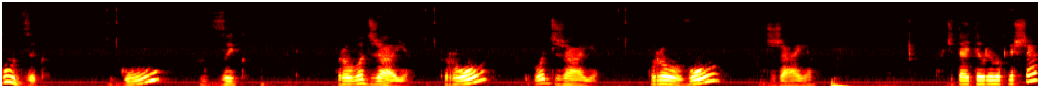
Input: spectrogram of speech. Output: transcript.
Гудзик. Гудзик. Проводжає. Проводжає. Проводжає. Прочитайте уривок вірша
